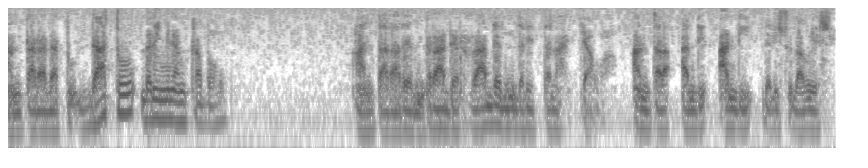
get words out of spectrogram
Antara datuk-datuk dari Minangkabau antara Raden-Raden dari tanah Jawa, antara Andi-Andi dari Sulawesi,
